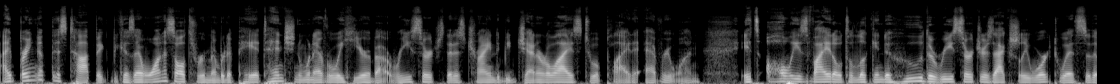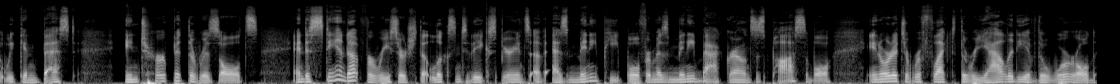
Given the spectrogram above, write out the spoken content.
I bring up this topic because I want us all to remember to pay attention whenever we hear about research that is trying to be generalized to apply to everyone. It's always vital to look into who the researchers actually worked with so that we can best interpret the results, and to stand up for research that looks into the experience of as many people from as many backgrounds as possible in order to reflect the reality of the world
